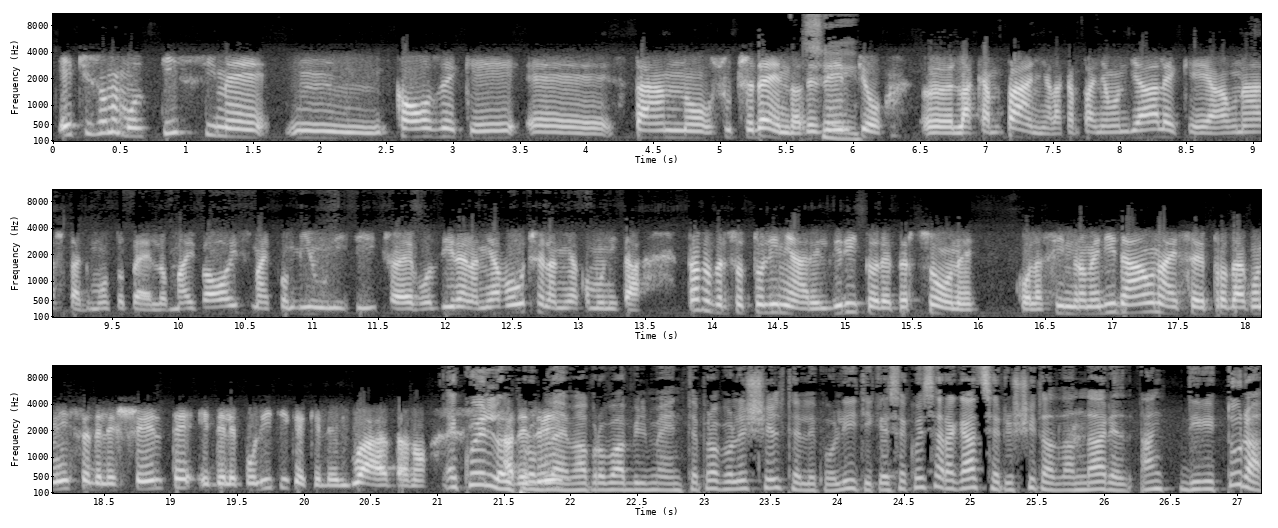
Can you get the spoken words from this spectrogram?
e ci sono moltissime mh, cose che eh, stanno succedendo, ad sì. esempio eh, la campagna, la campagna mondiale che ha un hashtag molto bello, My Voice, My Community, cioè vuol dire la mia voce e la mia comunità, proprio per sottolineare il diritto delle persone con la sindrome di Down a essere protagoniste delle scelte e delle politiche che le riguardano. È quello ad il esempio... problema probabilmente, proprio le scelte e le politiche. Se questa ragazza è riuscita ad andare addirittura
